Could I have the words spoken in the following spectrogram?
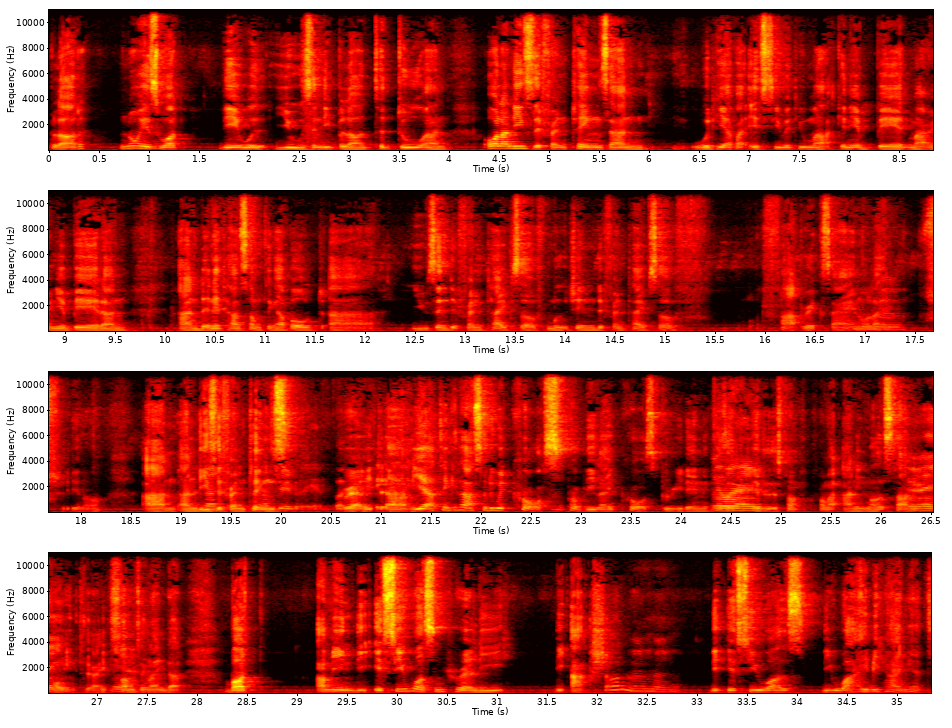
blood? No, is what they were using the blood to do and all of these different things. And would he have an issue with you marking your bed, marrying your bed, and and then it has something about uh, using different types of merging different types of fabrics and or like you know and and these different things. really right? um, yeah i think it has to do with cross probably like cross breeding because Right. it, it is from, from an animal standpoint right, Yeah. something like that. But i mean the issue wasn't really the action. Mm-hmm. the issue was the why behind it.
